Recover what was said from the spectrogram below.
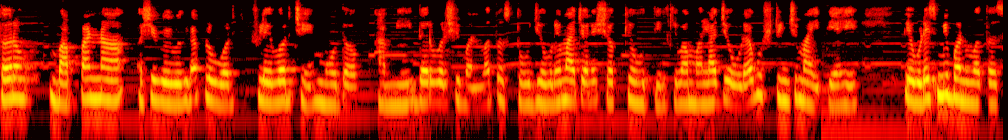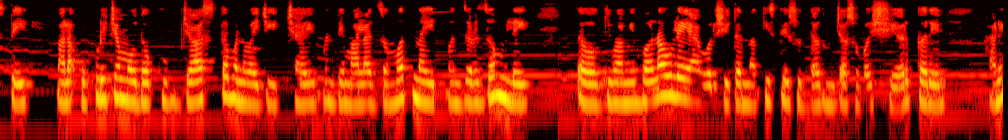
तर बाप्पांना असे वेगवेगळ्या फ्लोवर फ्लेवरचे मोदक आम्ही दरवर्षी बनवत असतो. जेवढे माझ्याने शक्य होतील किंवा मला जेवढ्या गोष्टींची माहिती आहे तेवढेच मी बनवत असते. मला उकडीचे मोदक खूप जास्त बनवायची इच्छा आहे पण ते मला जमत नाहीत. पण जर जमले तर किंवा मी बनवले यावर्षी तर नक्कीच ते सुद्धा तुमच्यासोबत शेअर करेल. आणि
